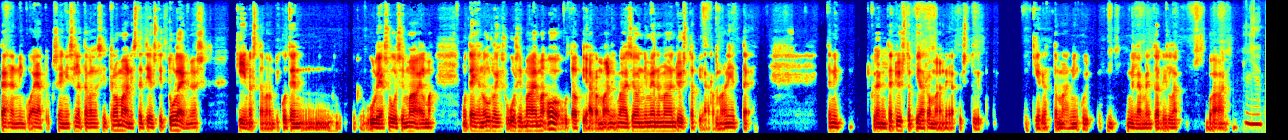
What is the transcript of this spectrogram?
tähän niin kuin ajatukseen. Niin sillä tavalla siitä romaanista tietysti tulee myös kiinnostavampi, kuten Uljas uusi maailma. Mutta eihän Uljas uusi maailma ole utopiaromaani, vaan se on nimenomaan dystopiaromaani. Että, että niin, kyllä niitä dystopiaromaaneja pystyy kirjoittamaan niin kuin millä metodilla vaan. Jep.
